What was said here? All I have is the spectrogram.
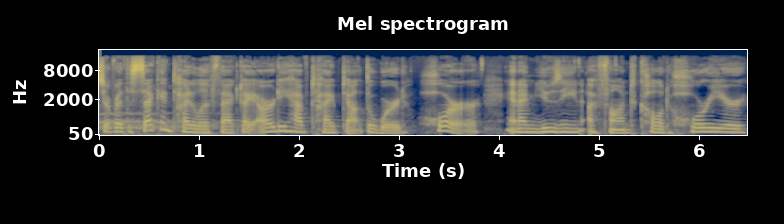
So for the second title effect, I already have typed out the word horror, and I'm using a font called Horrier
